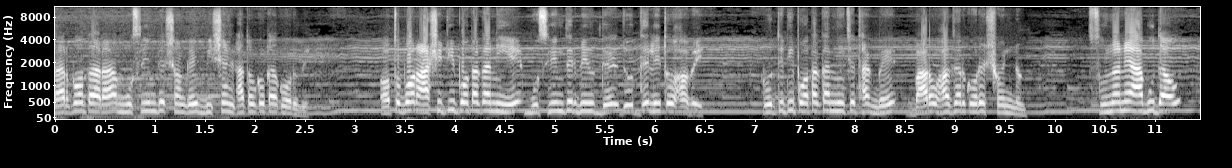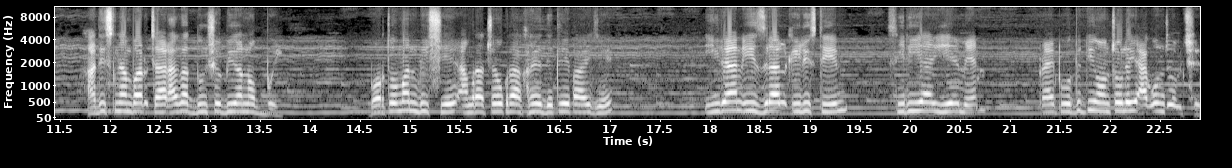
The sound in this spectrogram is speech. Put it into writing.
তারপর তারা মুসলিমদের সঙ্গে বিশ্বাসঘাতকতা করবে। অতপর আশিটি পতাকা নিয়ে মুসলিমদের বিরুদ্ধে যুদ্ধে লিপ্ত হবে। প্রতিটি পতাকার নিচে থাকবে বারো হাজার করে সৈন্য। সুনানে আবু দাউদ, হাদিস নাম্বার চার হাজার দুইশো বিরানব্বই। বর্তমান বিশ্বে আমরা চোখ রাখলে দেখতে পাই যে, ইরান, ইসরায়েল, ফিলিস্তিন, সিরিয়া, ইয়েমেন প্রায় প্রতিটি অঞ্চলেই আগুন জ্বলছে।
